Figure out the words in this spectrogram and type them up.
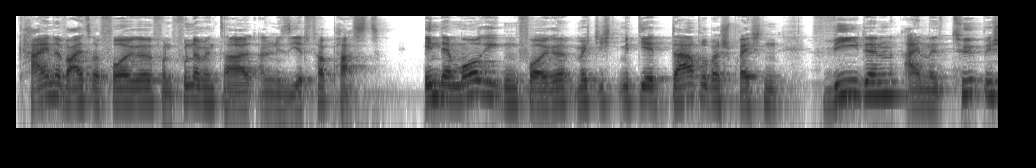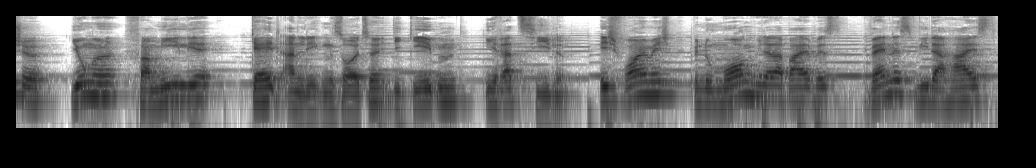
keine weitere Folge von Fundamental Analysiert verpasst. In der morgigen Folge möchte ich mit dir darüber sprechen, wie denn eine typische junge Familie Geld anlegen sollte, gegeben ihrer Ziele. Ich freue mich, wenn du morgen wieder dabei bist, wenn es wieder heißt,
